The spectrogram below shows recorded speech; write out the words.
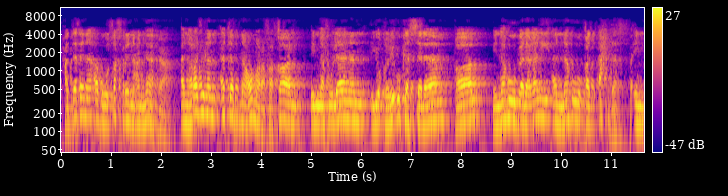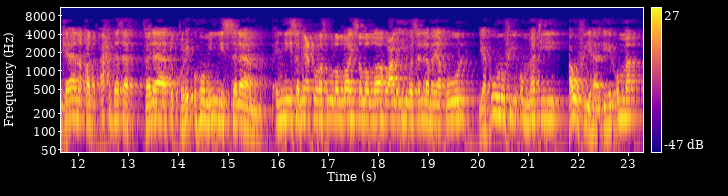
حدثنا أبو صخر عن نافع أن رجلا أتى ابن عمر فقال إن فلانا يقرئك السلام قال إنه بلغني أنه قد أحدث فإن كان قد أحدث فلا تقرئه مني السلام. فإني سمعت رسول الله صلى الله عليه وسلم يقول يكون في أمتي أو في هذه الأمة.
